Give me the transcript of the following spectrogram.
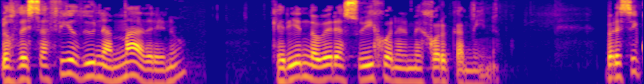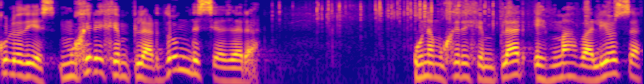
Los desafíos de una madre, ¿no? Queriendo ver a su hijo en el mejor camino. Versículo 10, mujer ejemplar, ¿dónde se hallará? Una mujer ejemplar es más valiosa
